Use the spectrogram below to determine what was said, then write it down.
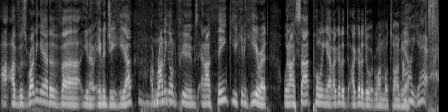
I- I was running out of uh, you know energy here. I'm running on fumes, and I think you can hear it when I start pulling out. I got to I got to do it one more time here. Oh, yes.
